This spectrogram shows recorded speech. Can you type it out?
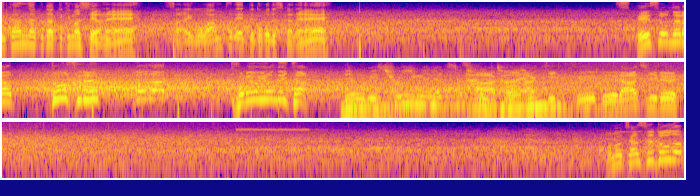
時間なくなってきましたよね。最後ワンプレーってとこですかね。スペースを狙う。どうする？どうだ？これを読んでいた。さあコーナーキックブラジル。このチャンスどうだ？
